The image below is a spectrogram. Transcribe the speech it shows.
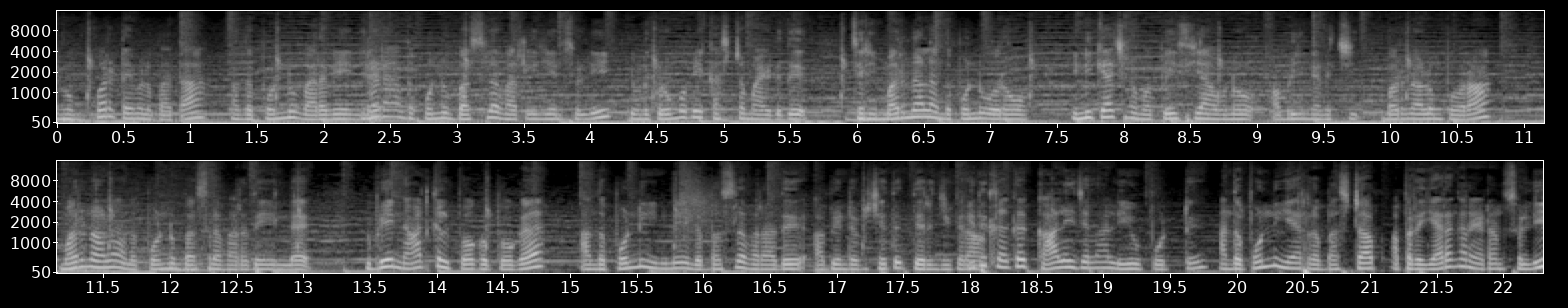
இவன் போகிற டைமில் பார்த்தா அந்த பொண்ணு வரவே இல்லைடா அந்த பொண்ணு பஸ்ஸில் வரலையேன்னு சொல்லி இவனுக்கு ரொம்பவே கஷ்டமாயிடுது. சரி மறுநாள் அந்த பொண்ணு வரும். இன்னைக்காச்சும் நம்ம பேசியே ஆகணும் அப்படின்னு நினச்சி மறுநாளும் போகிறான் மறுநாளும் அந்த பொண்ணு பஸ்ஸில் வரதே இல்லை. இப்படியே நாட்கள் போக போக அந்த பொண்ணு இனிமே இந்த பஸ்ல வராது அப்படின்ற விஷயத்த தெரிஞ்சுக்கிறான் இதுக்காக காலேஜ் எல்லாம் லீவ் போட்டு அந்த பொண்ணு ஏறுற பஸ் ஸ்டாப் அப்புறம் இறங்குற இடம்னு சொல்லி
